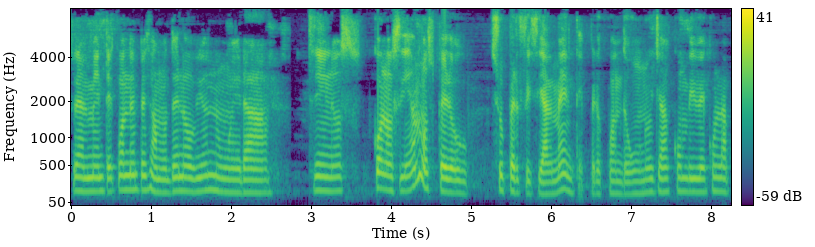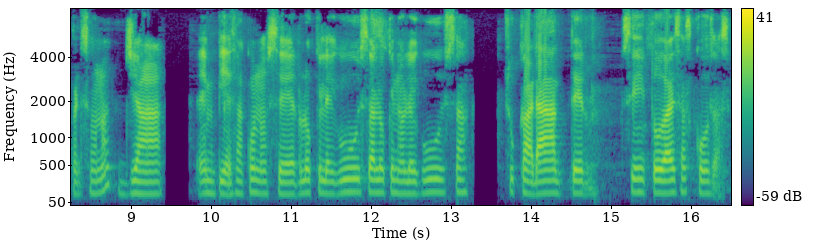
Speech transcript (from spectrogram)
Realmente cuando empezamos de novio no era, sí nos conocíamos, pero superficialmente, pero cuando uno ya convive con la persona, ya empieza a conocer lo que le gusta, lo que no le gusta, su carácter, sí, todas esas cosas.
